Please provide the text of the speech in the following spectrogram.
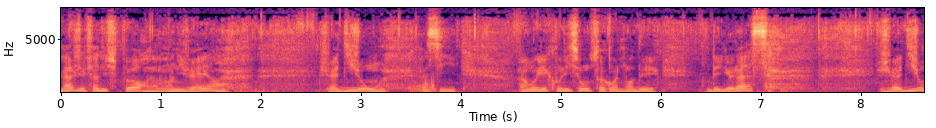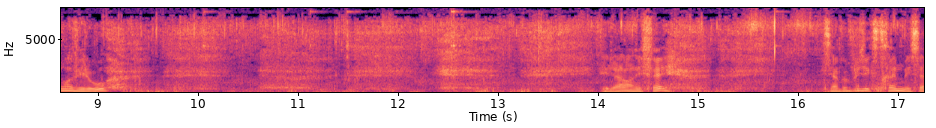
Là, je vais faire du sport en hiver. Je vais à Dijon, si, à moins que les conditions soient complètement dégueulasses. Je vais à Dijon à vélo. Et là, en effet, c'est un peu plus extrême, mais ça,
